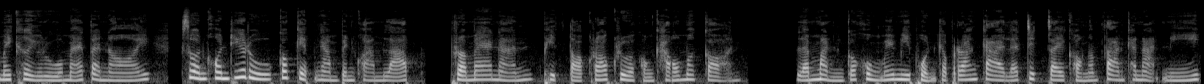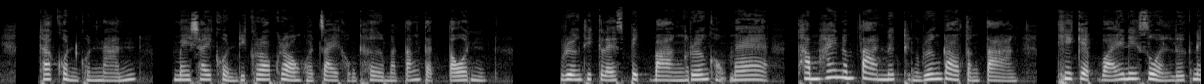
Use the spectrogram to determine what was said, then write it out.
ไม่เคยรู้แม้แต่น้อย ส่วนคนที่รู้ก็เก็บงำเป็นความลับ เพราะแม่นั้นผิดต่อครอบครัวของเขาเมื่อก่อน และมันก็คงไม่มีผลกับร่างกายและจิตใจของน้ำตาลขนาดนี้ ถ้าคนคนนั้นไม่ใช่คนที่ครอบครองหัวใจของเธอมาตั้งแต่ต้น เรื่องที่เกรซปิดบังเรื่องของแม่ทำให้น้ำตาลนึกถึงเรื่องราวต่างๆ ที่เก็บไว้ในส่วนลึกใน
